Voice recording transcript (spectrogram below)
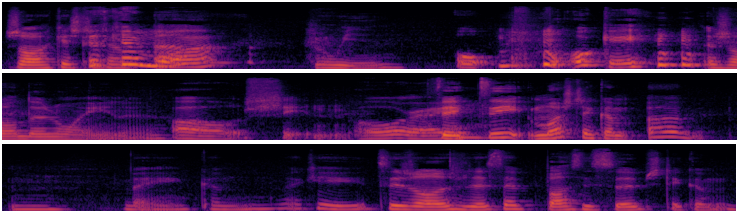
Genre que j'étais Pire comme. que ah, moi. oui. Oh, ok. Genre de loin, là. Oh shit. Alright. Fait que, tu sais, moi, j'étais comme, ah, hmm, ben, comme, ok. Tu sais, genre, je laissais passer ça, puis j'étais comme,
